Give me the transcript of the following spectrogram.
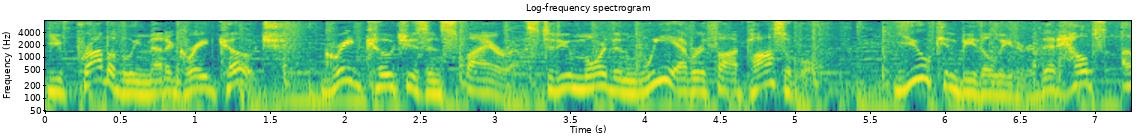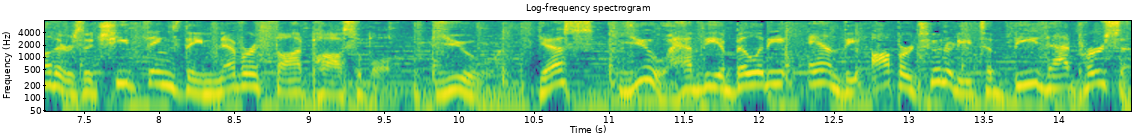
you've probably met a great coach. Great coaches inspire us to do more than we ever thought possible. You can be the leader that helps others achieve things they never thought possible. You, yes, you have the ability and the opportunity to be that person.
